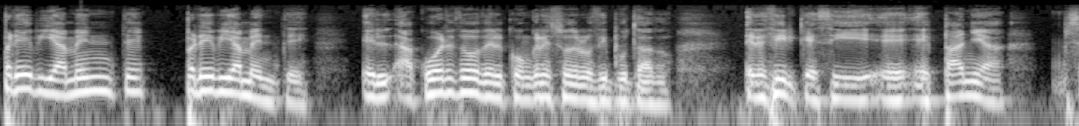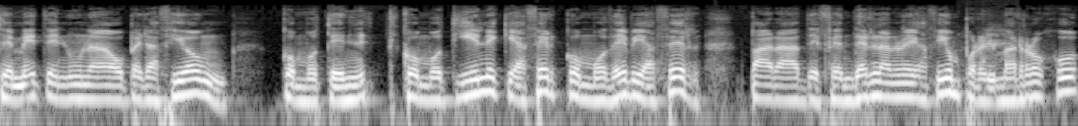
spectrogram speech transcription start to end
previamente, previamente, el acuerdo del Congreso de los Diputados. Es decir, que si eh, España se mete en una operación como, como tiene que hacer, como debe hacer para defender la navegación por el Mar Rojo,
